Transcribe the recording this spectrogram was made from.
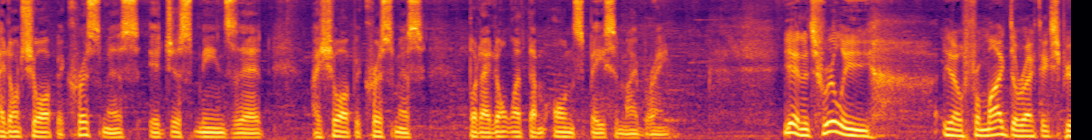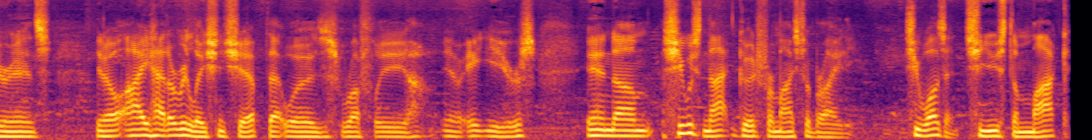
I don't show up at Christmas. It just means that I show up at Christmas, but I don't let them own space in my brain. Yeah, and it's really, you know, from my direct experience, you know, I had a relationship that was roughly, you know, eight years, and um, she was not good for my sobriety. She wasn't. She used to mock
